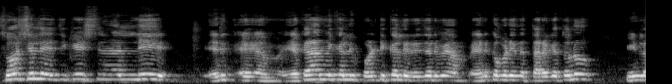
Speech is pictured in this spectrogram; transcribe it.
social educationally economically politically reserve వెనుకబడిన తరగతులు వీళ్ళ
